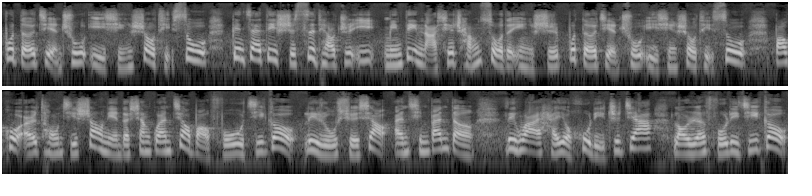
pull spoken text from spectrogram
不得检出乙型受体素，并在第十四条之一明定哪些场所的饮食不得检出乙型受体素，包括儿童及少年的相关教保服务机构，例如学校、安亲班等。另外还有护理之家、老人福利机构、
